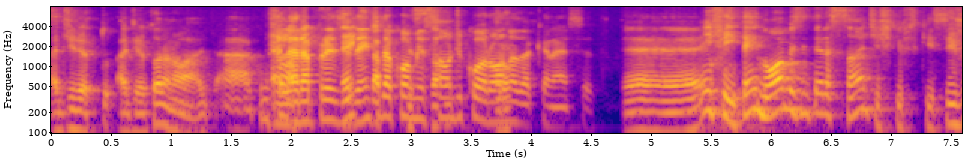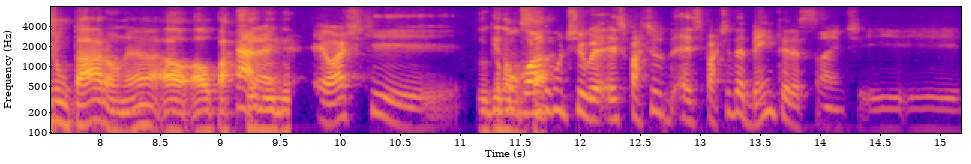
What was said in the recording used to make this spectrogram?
a, diretor, a diretora, não, a, a ela era presidente da, da comissão de corona da Knesset. É, enfim, tem nomes interessantes que, que se juntaram né, ao, ao partido Cara, do. Eu acho que eu concordo contigo. Esse partido, esse partido é bem interessante. E,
